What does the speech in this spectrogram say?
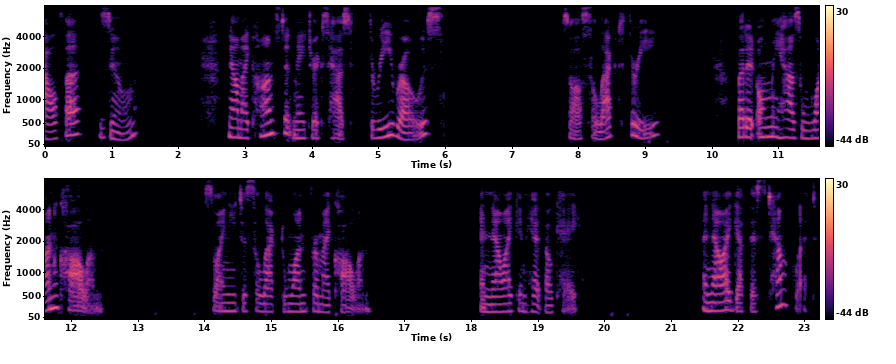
alpha zoom. Now my constant matrix has three rows, so I'll select three, but it only has one column. So I need to select one for my column. And now I can hit OK. And now I get this template,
